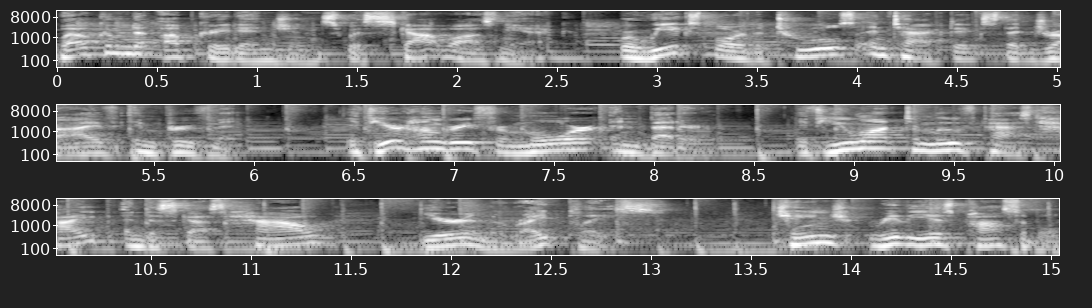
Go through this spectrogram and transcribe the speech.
Welcome to Upgrade Engines with Scott Wozniak, where we explore the tools and tactics that drive improvement. If you're hungry for more and better, if you want to move past hype and discuss how, you're in the right place. Change really is possible.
